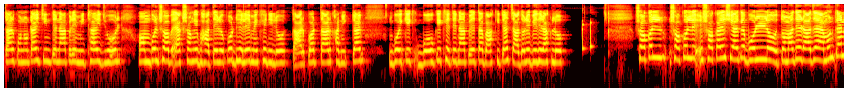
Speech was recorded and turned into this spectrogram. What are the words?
তার কোনোটাই চিনতে না পেরে মিঠাই, ঝোল, অম্বল সব একসঙ্গে ভাতের ওপর ঢেলে মেখে নিল। তারপর তার খানিকটা বইকে, বউকে খেতে না পেরে তা বাকিটা চাদরে বেঁধে রাখল। সকল, সকলে, সকালে শিয়ালকে বলল, তোমাদের রাজা এমন কেন?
